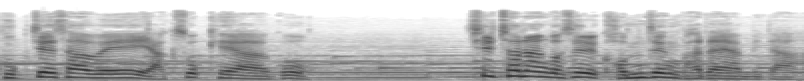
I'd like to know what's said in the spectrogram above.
국제사회에 약속해야 하고 실천한 것을 검증받아야 합니다.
